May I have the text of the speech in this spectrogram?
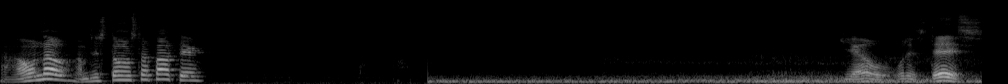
I don't know. I'm just throwing stuff out there. Yo, what is this?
